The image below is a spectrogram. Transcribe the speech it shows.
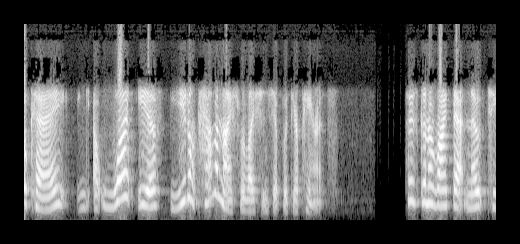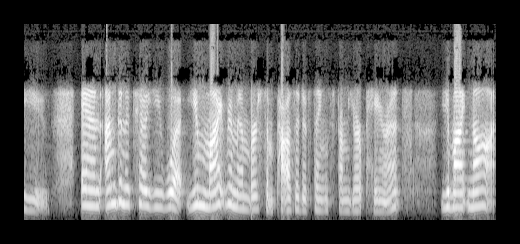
okay, what if you don't have a nice relationship with your parents? Who's going to write that note to you? And I'm going to tell you what, you might remember some positive things from your parents. You might not.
